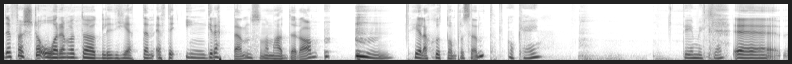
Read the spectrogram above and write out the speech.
Det första åren var dödligheten efter ingreppen som de hade då hela 17 procent. Okej. Det är mycket. Eh,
